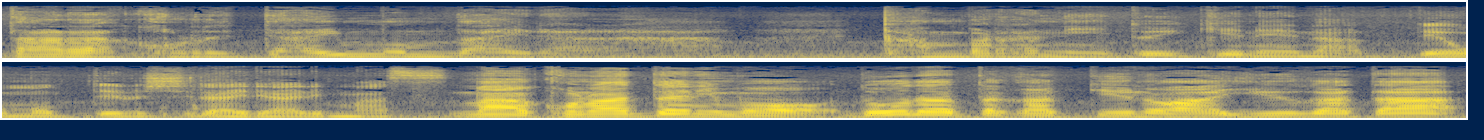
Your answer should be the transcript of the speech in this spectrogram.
たらこれ大問題だな。頑張らねえといけねえなって思ってる次第であります。まあ、この辺りもどうだったかっていうのは夕方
